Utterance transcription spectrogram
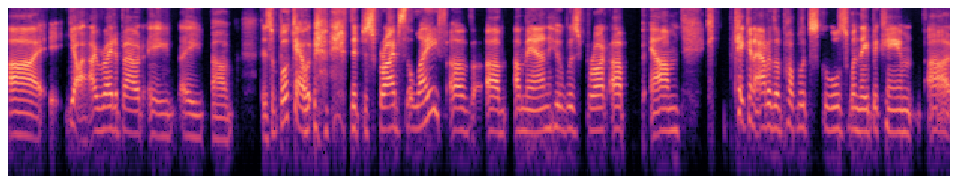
Uh, yeah, I write about a a uh, there's a book out that describes the life of um, a man who was brought up um, taken out of the public schools when they became uh,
